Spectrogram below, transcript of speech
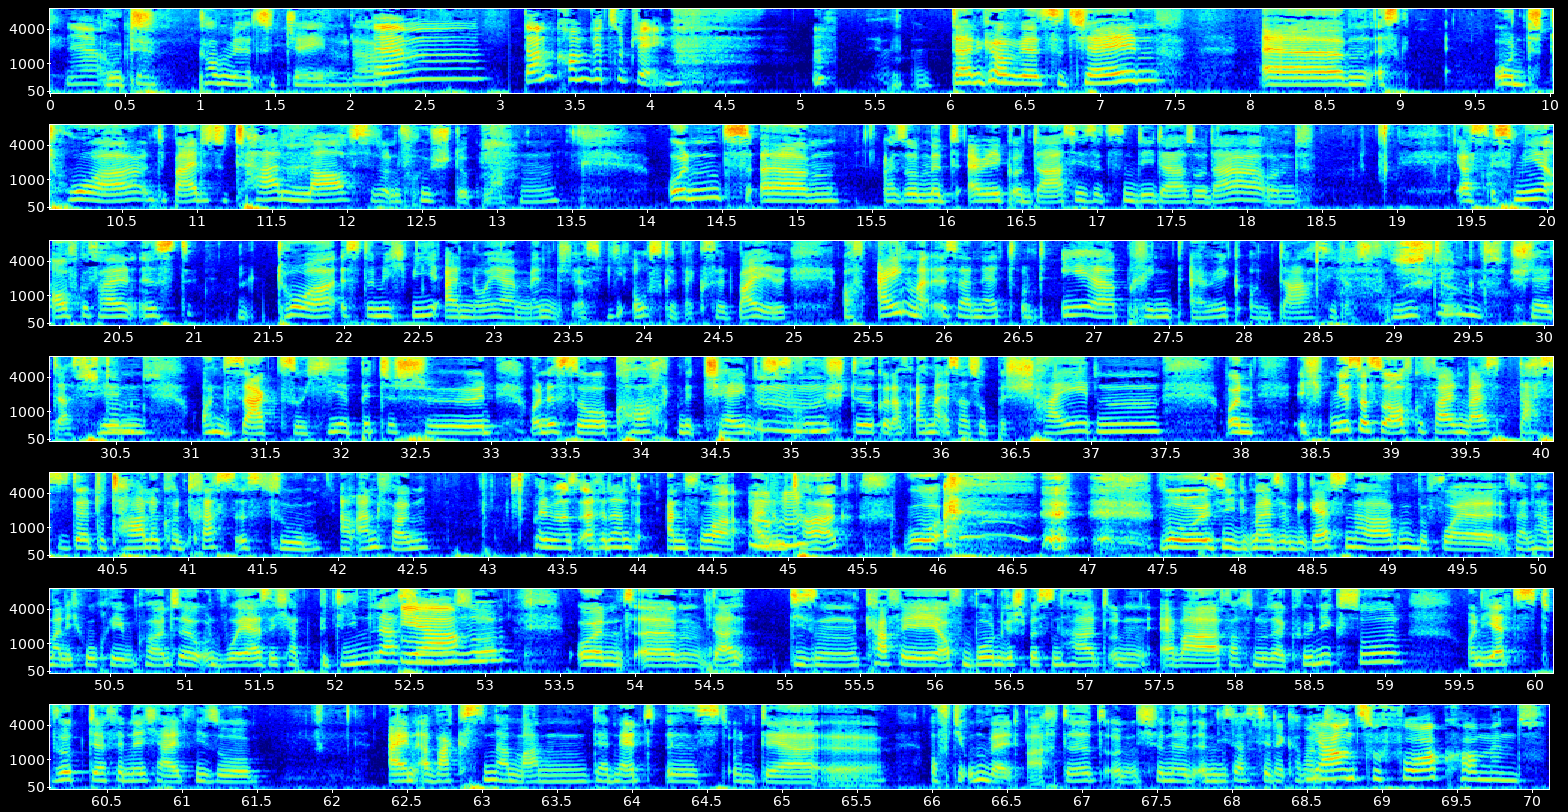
ja. Gut, okay. kommen wir zu Jane, oder? Ähm, dann kommen wir zu Jane. dann kommen wir zu Jane. Ähm, es, und Thor, die beide total Love sind und Frühstück machen. Und ähm, also mit Eric und Darcy sitzen die da so da und was ist mir aufgefallen ist, Thor ist nämlich wie ein neuer Mensch. Er ist wie ausgewechselt, weil auf einmal ist er nett und er bringt Eric und Darcy das Frühstück, Stimmt. stellt das Stimmt. hin und sagt so, hier, bitteschön. Und ist so, kocht mit Jane das mhm. Frühstück und auf einmal ist er so bescheiden. Und ich, mir ist das so aufgefallen, weil es das der totale Kontrast ist zu am Anfang, wenn wir uns erinnern an vor einem mhm. Tag, wo, wo sie gemeinsam gegessen haben, bevor er seinen Hammer nicht hochheben konnte und wo er sich hat bedienen lassen ja. und so. Und ähm, da diesen Kaffee auf den Boden geschmissen hat und er war einfach nur der Königssohn. Und jetzt wirkt er, finde ich, halt wie so ein erwachsener Mann, der nett ist und der äh, auf die Umwelt achtet. Und ich finde, in dieser Szene kann man. Ja, und zuvorkommend.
